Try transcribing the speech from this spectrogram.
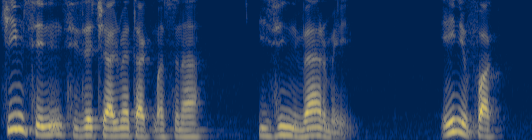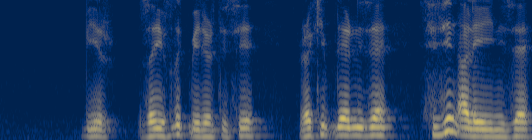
Kimsenin size çelme takmasına izin vermeyin. En ufak bir zayıflık belirtisi rakiplerinize sizin aleyhinize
